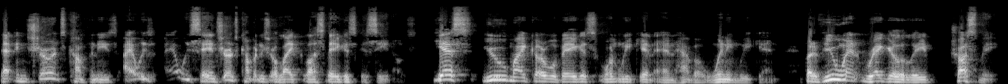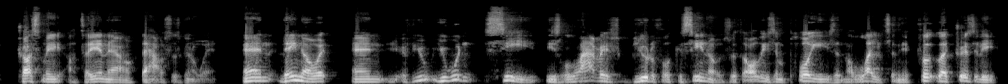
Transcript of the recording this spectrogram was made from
that insurance companies, I always, I always say insurance companies are like Las Vegas casinos. Yes, you might go to Vegas one weekend and have a winning weekend. But if you went regularly, trust me, trust me, I'll tell you now, the house is going to win. And they know it. And if you, you wouldn't see these lavish, beautiful casinos with all these employees and the lights and the electricity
